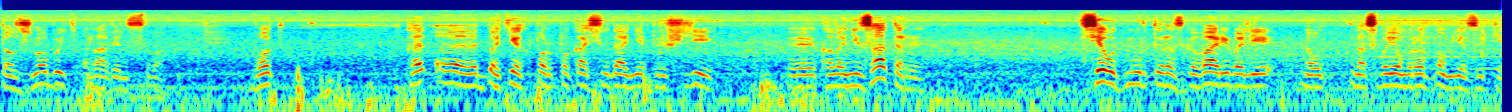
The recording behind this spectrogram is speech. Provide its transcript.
должно быть равенство. Вот э, до тех пор, пока сюда не пришли э, колонизаторы, все удмурты разговаривали на, уд- на своем родном языке.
